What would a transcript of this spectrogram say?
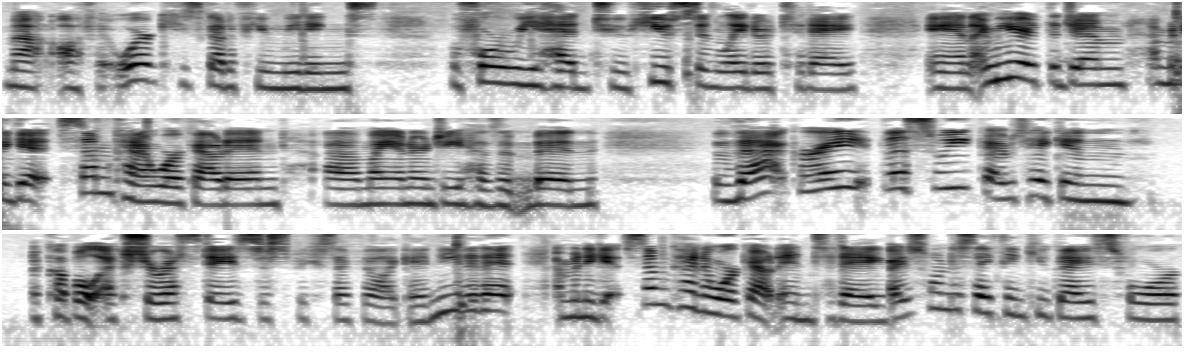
Matt off at work. He's got a few meetings before we head to Houston later today. And I'm here at the gym. I'm going to get some kind of workout in. Uh, my energy hasn't been that great this week. I've taken a couple extra rest days just because I feel like I needed it. I'm gonna get some kind of workout in today. I just wanted to say thank you guys for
